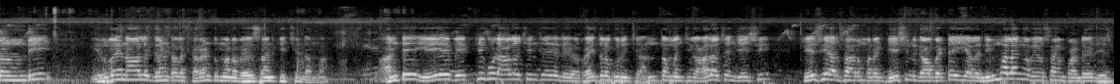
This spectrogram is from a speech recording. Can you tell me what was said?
నుండి ఇరవై నాలుగు గంటల కరెంటు మన వ్యవసాయానికి ఇచ్చిందమ్మా. అంటే ఏ వ్యక్తి కూడా ఆలోచించలేదు రైతుల గురించి అంత మంచిగా ఆలోచన చేసి కేసీఆర్ సార్ మనకు చేసింది కాబట్టి ఇలా నిమ్మలంగా వ్యవసాయం పండుగ చేసి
